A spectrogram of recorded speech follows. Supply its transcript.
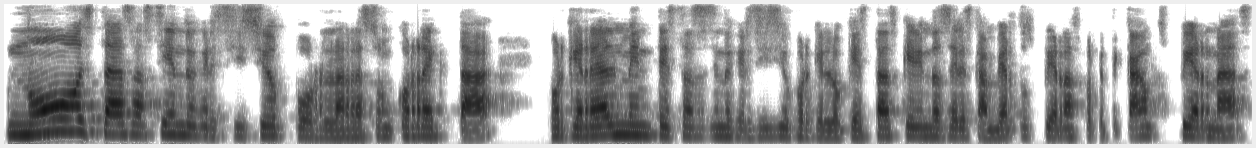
no estás haciendo ejercicio por la razón correcta, porque realmente estás haciendo ejercicio porque lo que estás queriendo hacer es cambiar tus piernas porque te cagan tus piernas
